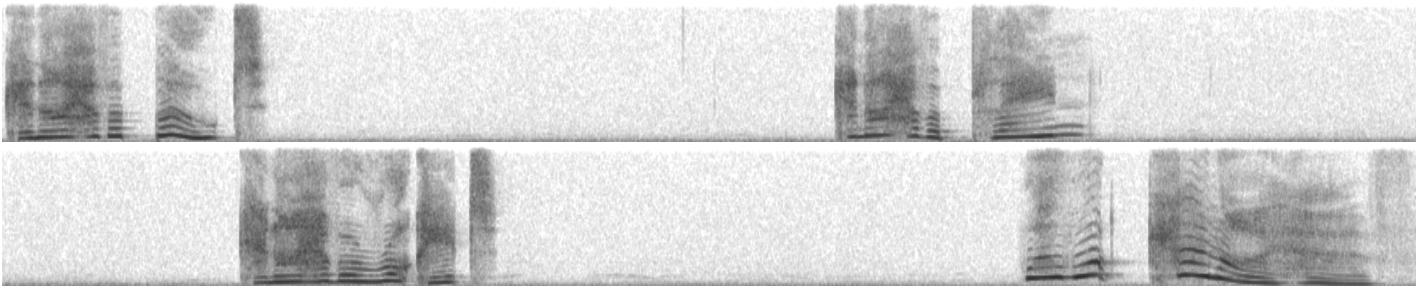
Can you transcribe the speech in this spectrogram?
Can I have a boat? Can I have a plane? Can I have a rocket? Well, what can I have?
